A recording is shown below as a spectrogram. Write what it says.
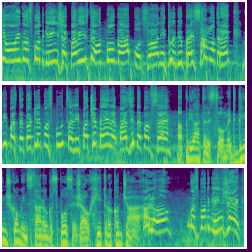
Joj, gospod Glinšek, pa vi ste od Boga poslani, tu je bil prej samo drek, vi pa ste tako lepo spucali, pa čebele, pazite pa vse. A prijateljstvo med Glinškom in staro gospo se žal hitro konča. Halo, gospod Glinšek?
